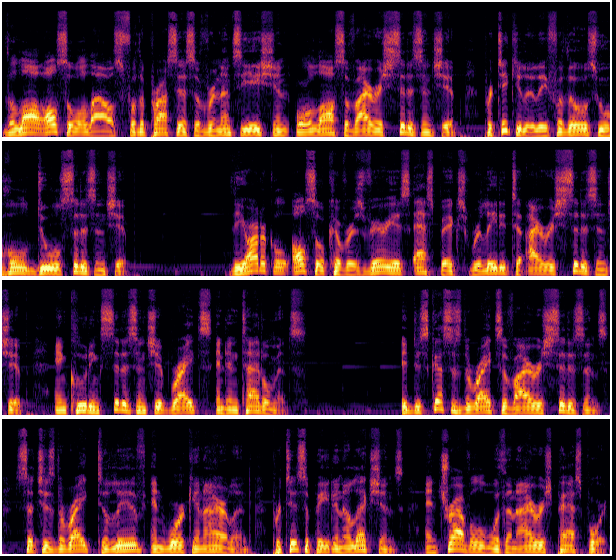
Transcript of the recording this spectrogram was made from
The law also allows for the process of renunciation or loss of Irish citizenship, particularly for those who hold dual citizenship. The article also covers various aspects related to Irish citizenship, including citizenship rights and entitlements. It discusses the rights of Irish citizens, such as the right to live and work in Ireland, participate in elections, and travel with an Irish passport.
